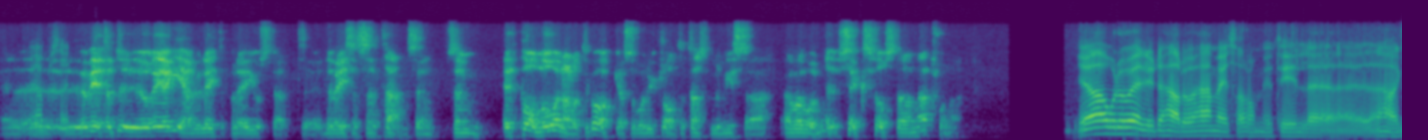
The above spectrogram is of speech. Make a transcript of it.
Eh, jag vet att du reagerade lite på det just att eh, det visade sig att han sen, sen ett par månader tillbaka så var det ju klart att han skulle missa, vad var det nu, sex första matcherna. Ja, och då är det ju det här, då hänvisar de ju till eh, den här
